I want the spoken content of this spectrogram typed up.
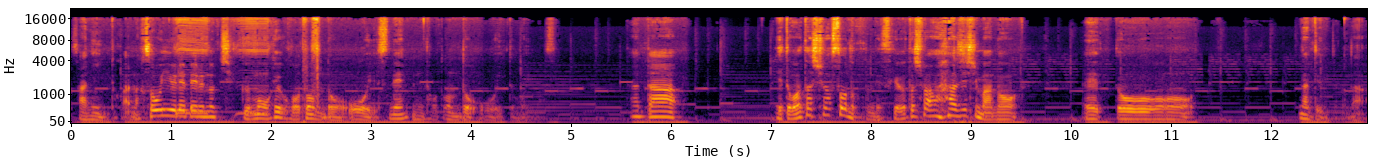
3人とか、なんかそういうレベルの地区も結構ほとんど多いですね。うん、ほとんど多いと思います。ただ、えっと、私はそうだったんですけど、私は淡路島の、えっと、なんて言うんだろうな、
